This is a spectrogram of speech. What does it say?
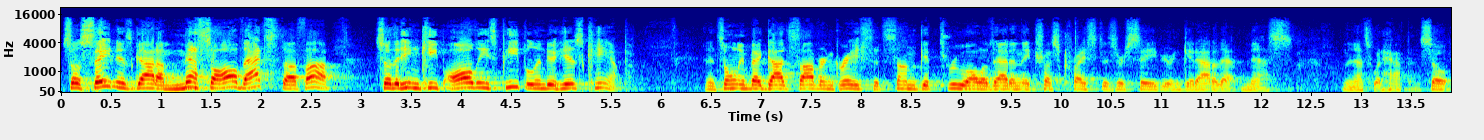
So Satan has got to mess all that stuff up so that he can keep all these people into his camp. And it's only by God's sovereign grace that some get through all of that and they trust Christ as their Savior and get out of that mess. And that's what happens. So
